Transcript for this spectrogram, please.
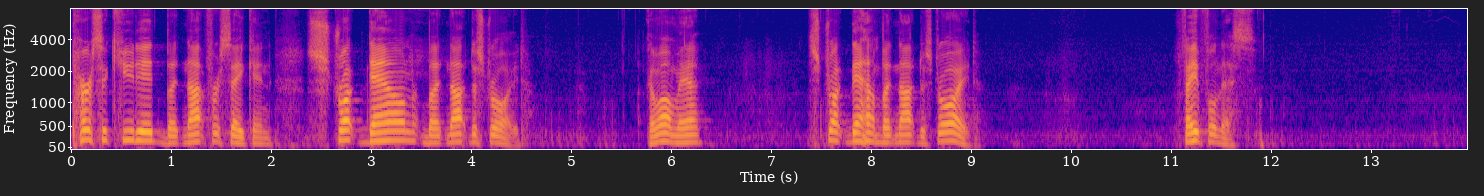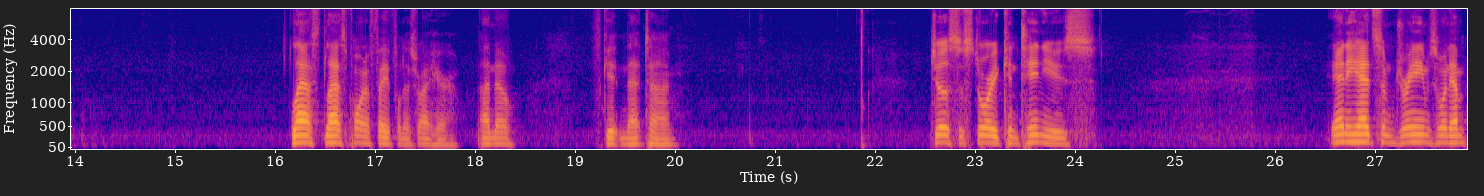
persecuted but not forsaken, struck down but not destroyed. Come on, man. Struck down but not destroyed. Faithfulness. Last, last point of faithfulness right here. I know it's getting that time. Joseph's story continues and he had some dreams when I'm,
